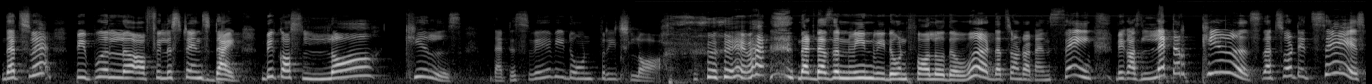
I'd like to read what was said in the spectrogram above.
That's where people of Philistines died. Because law kills. That is why we don't preach law. that doesn't mean we don't follow the word. That's not what I'm saying. Because letter kills. That's what it says.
